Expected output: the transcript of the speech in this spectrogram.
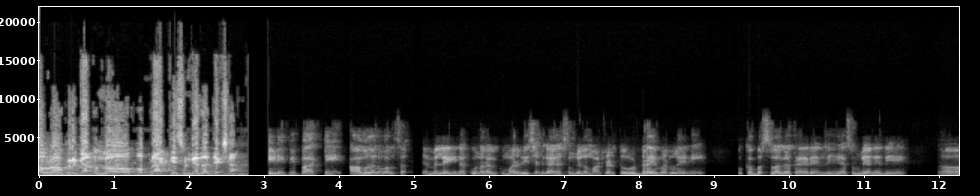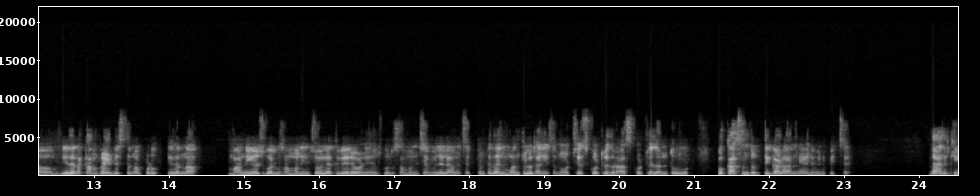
ఎవరో ఒకరు గతంలో ఓ ప్రాక్టీస్ ఉండేది అధ్యక్ష. టీడీపీ పార్టీ ఆముదాల వలస ఎమ్మెల్యే అయిన కూన రవికుమార్ రీసెంట్గా ఆయన అసెంబ్లీలో మాట్లాడుతూ డ్రైవర్ లేని ఒక బస్సు లాగా తయారైంది. అసెంబ్లీ అనేది ఏదైనా కంప్లైంట్ ఇస్తున్నప్పుడు ఏదన్నా మా నియోజకవర్గం సంబంధించి లేకపోతే వేరే వాళ్ళ నియోజకవర్గం సంబంధించి ఎమ్మెల్యేలు ఏమైనా చెప్తుంటే దాన్ని మంత్రులు కనీసం నోట్ చేసుకోవట్లేదు రాసుకోవట్లేదు అంటూ ఒక అసంతృప్తి గళాన్ని ఆయన వినిపించారు. దానికి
